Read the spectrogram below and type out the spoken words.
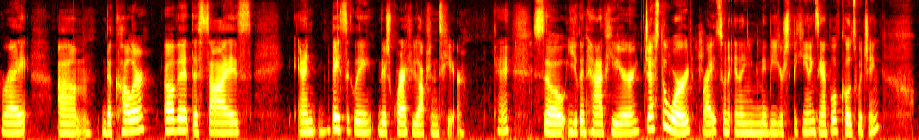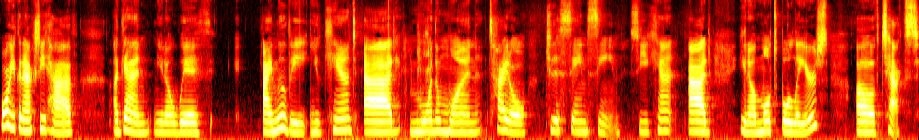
Right? Um, the color of it, the size, and basically there's quite a few options here. Okay, so you can have here just the word, right? So and then maybe you're speaking an example of code switching, or you can actually have again, you know, with iMovie, you can't add more than one title to the same scene. So you can't add, you know, multiple layers of text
